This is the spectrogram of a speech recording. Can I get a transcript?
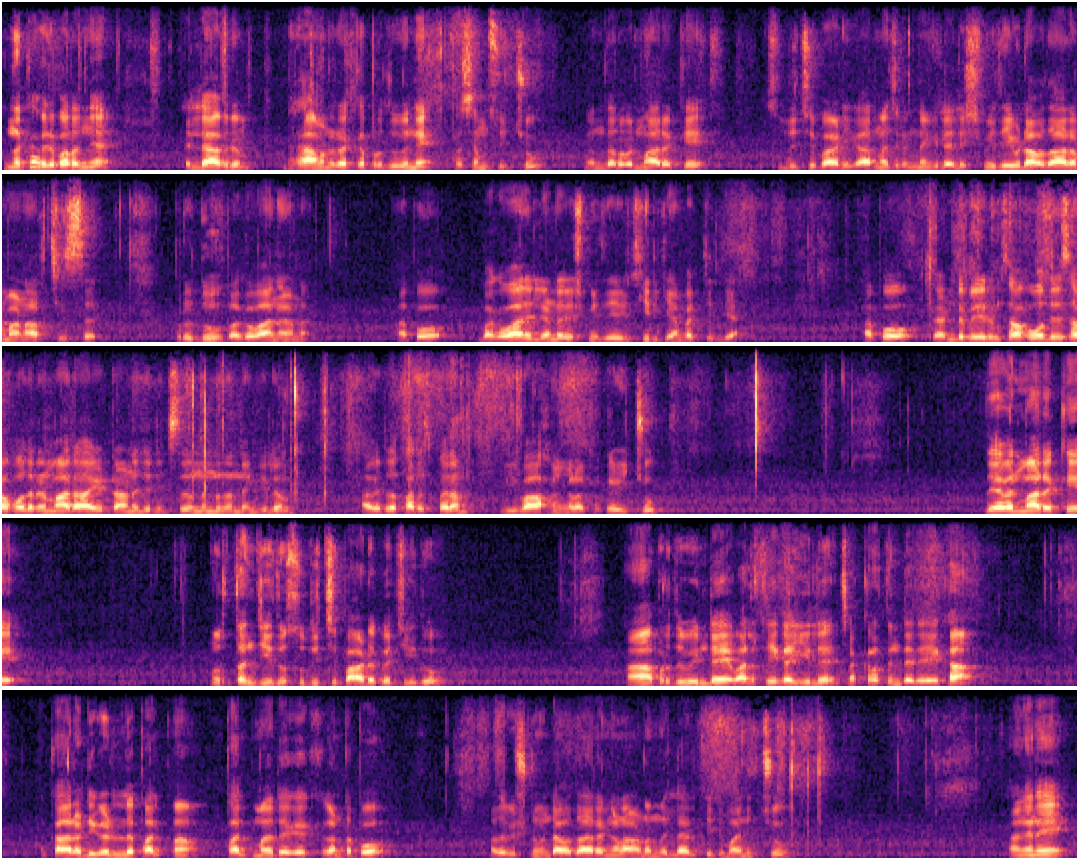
എന്നൊക്കെ അവർ പറഞ്ഞ് എല്ലാവരും ബ്രാഹ്മണരൊക്കെ പൃഥുവിനെ പ്രശംസിച്ചു. ഗന്ധർവന്മാരൊക്കെ സ്തുതിച്ച് പാടി. കാരണം വെച്ചിട്ടുണ്ടെങ്കിൽ ലക്ഷ്മിദേവിയുടെ അവതാരമാണ് അർച്ചിസ്. പൃഥു ഭഗവാനാണ്. അപ്പോൾ ഭഗവാനില്ലാണ്ട് ലക്ഷ്മിദേവിക്ക് ഇരിക്കാൻ പറ്റില്ല. അപ്പോൾ രണ്ടുപേരും സഹോദരി സഹോദരന്മാരായിട്ടാണ് ജനിച്ചതെന്നുണ്ടെന്നുണ്ടെങ്കിലും അവരുടെ പരസ്പരം വിവാഹങ്ങളൊക്കെ കഴിച്ചു. ദേവന്മാരൊക്കെ നൃത്തം ചെയ്തു സ്തുതിച്ച് പാടുകയൊക്കെ ചെയ്തു. ആ പൃഥുവിന്റെ വലത്തെ കയ്യിൽ ചക്രത്തിന്റെ രേഖ കാലടികളിൽ പത്മ പത്മരേഖയൊക്കെ കണ്ടപ്പോൾ അത് വിഷ്ണുവിന്റെ അവതാരങ്ങളാണെന്ന് എല്ലാവരും തീരുമാനിച്ചു. അങ്ങനെ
